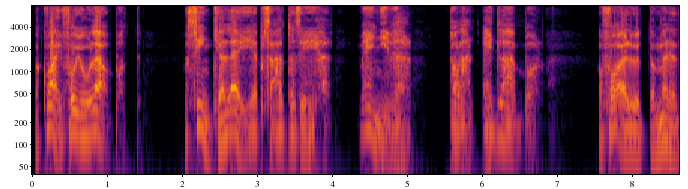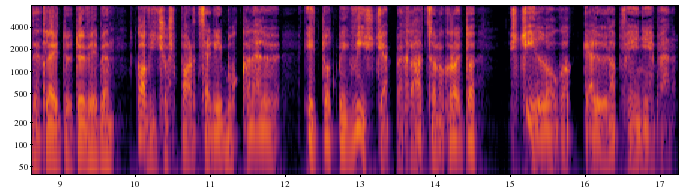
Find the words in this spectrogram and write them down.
A Kwai folyó leapadt. Szintje lejjebb szállt az éjjel. Mennyivel? Talán egy lábbal. A fa előtt a meredek lejtő tövében kavicsos partszegély bukkan elő. Itt-ott még vízcseppek látszanak rajta, és csillog a kelő napfényében.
